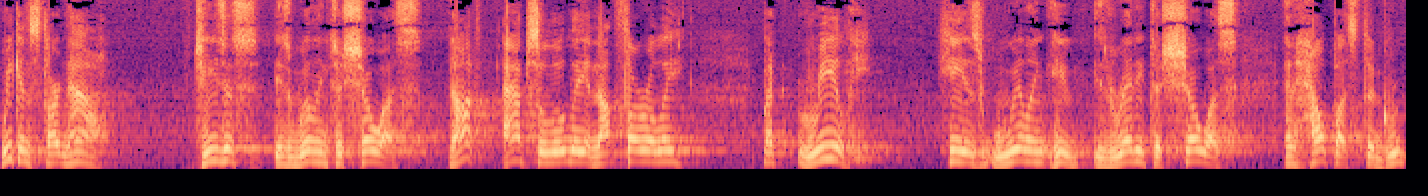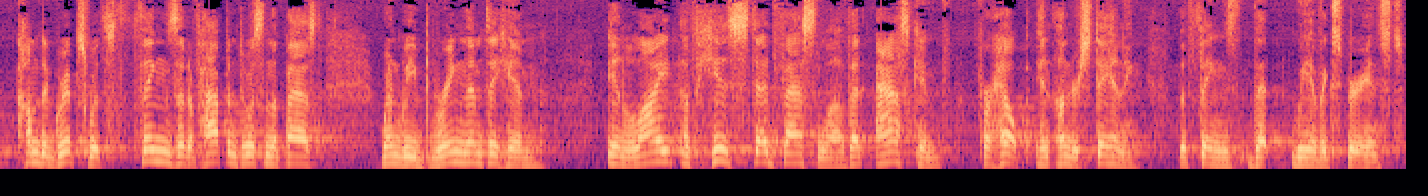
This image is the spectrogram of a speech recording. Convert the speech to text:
We can start now. Jesus is willing to show us, not absolutely and not thoroughly, but really, He is willing, He is ready to show us and help us to come to grips with things that have happened to us in the past when we bring them to Him in light of His steadfast love and ask Him for help in understanding the things that we have experienced.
